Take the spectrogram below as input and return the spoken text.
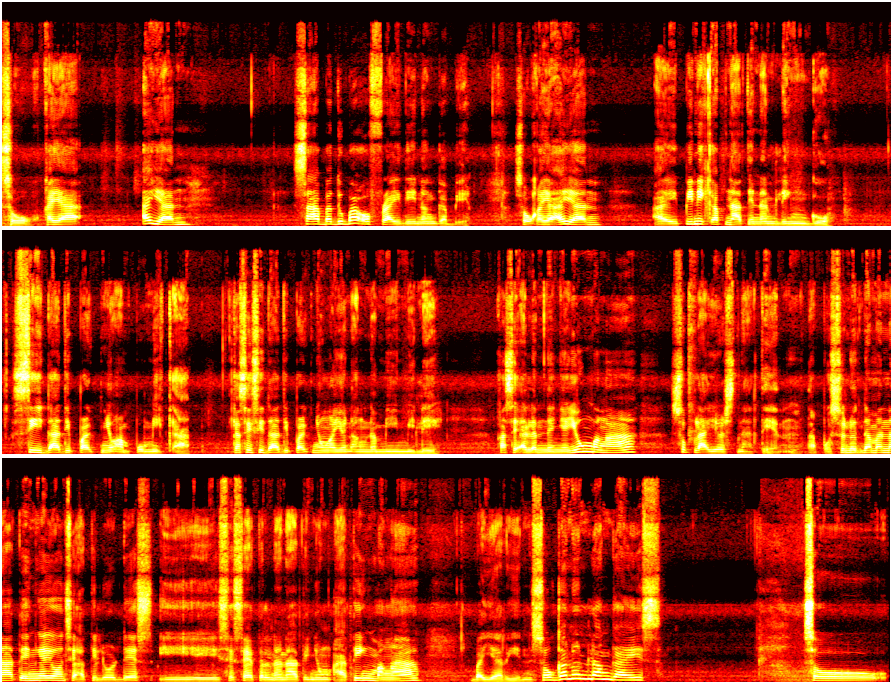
So, kaya, ayan, Sabado ba o Friday ng gabi. So, kaya ayan, ay pinick up natin ng linggo. Si Daddy Park nyo ang pumick up. Kasi si Daddy Park nyo ngayon ang namimili. Kasi alam na niya yung mga suppliers natin. Tapos sunod naman natin ngayon si Ate Lourdes, i-settle na natin yung ating mga bayarin. So, ganun lang guys. So,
